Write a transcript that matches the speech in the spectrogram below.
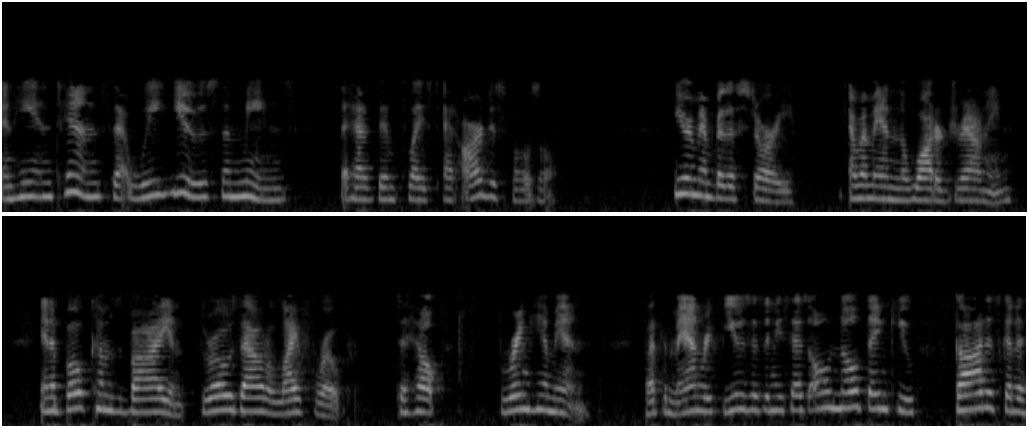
and He intends that we use the means that has been placed at our disposal. You remember the story of a man in the water drowning, and a boat comes by and throws out a life rope to help bring him in. But the man refuses and he says, Oh, no, thank you. God is going to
